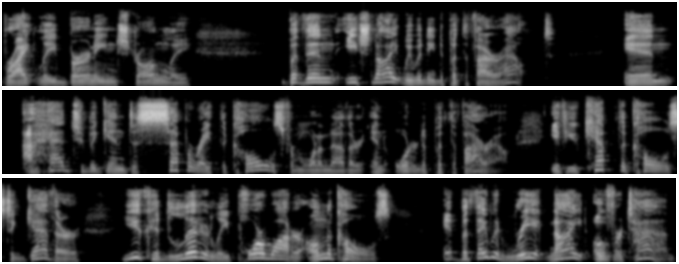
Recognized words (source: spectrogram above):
brightly, burning strongly. But then each night we would need to put the fire out. And I had to begin to separate the coals from one another in order to put the fire out. If you kept the coals together, you could literally pour water on the coals, but they would reignite over time.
